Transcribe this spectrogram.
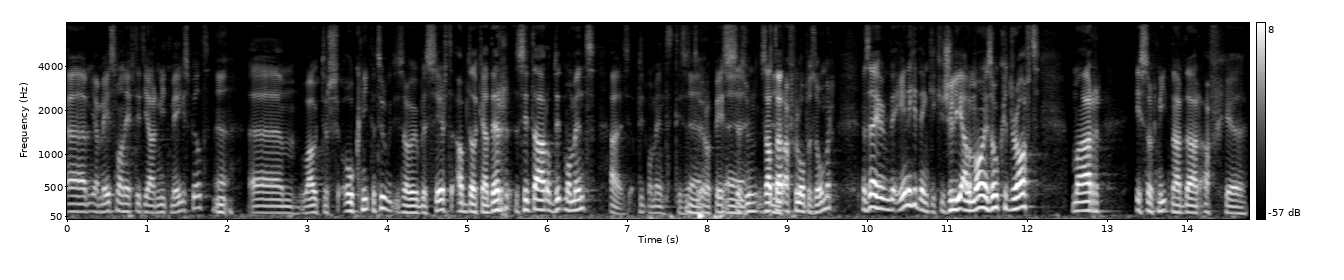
Ehm, ja, Meesman heeft dit jaar niet meegespeeld. Ja. Ehm, Wouters ook niet natuurlijk, die is nog geblesseerd. Abdelkader zit daar op dit moment. Ah, op dit moment, het is het Ja, Europese ja, seizoen. Zat daar afgelopen zomer. Dat is eigenlijk de enige, denk ik. Julie Allemand is ook gedraft, maar is nog niet naar daar afge...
